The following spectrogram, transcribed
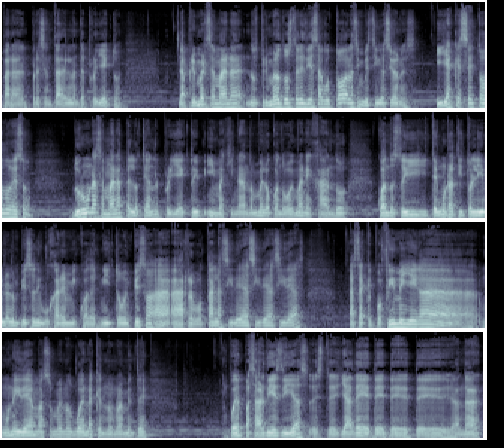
para presentar el anteproyecto. La primera semana, los primeros 2-3 días hago todas las investigaciones. Y ya que sé todo eso, duro una semana peloteando el proyecto y imaginándomelo cuando voy manejando. Cuando estoy, tengo un ratito libre, lo empiezo a dibujar en mi cuadernito. Empiezo a, rebotar las ideas, ideas, ideas hasta que por fin me llega una idea más o menos buena que normalmente pueden pasar 10 días este, ya de, de, de, andar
